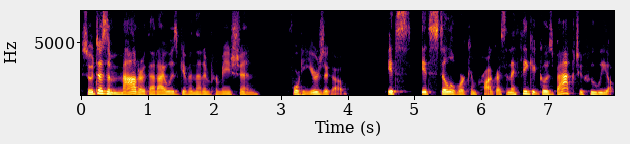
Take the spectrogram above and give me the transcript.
So it doesn't matter that I was given that information 40 years ago. It's it's still a work in progress and I think it goes back to who we are,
